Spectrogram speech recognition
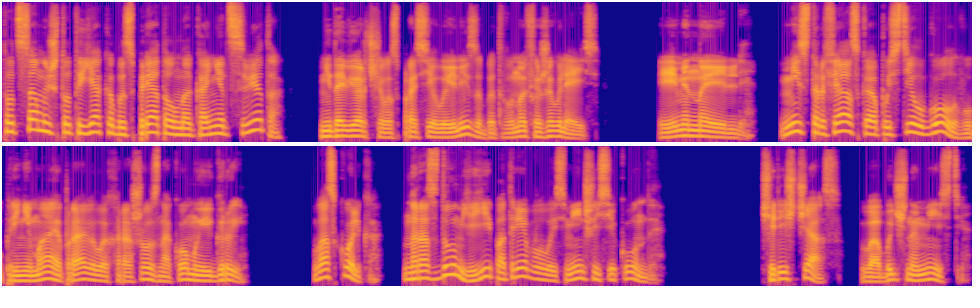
«Тот самый, что ты якобы спрятал на конец света?» — недоверчиво спросила Элизабет, вновь оживляясь. «Именно Элли». Мистер Фиаско опустил голову, принимая правила хорошо знакомой игры. Во сколько? На раздумье ей потребовалось меньше секунды. Через час, в обычном месте.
